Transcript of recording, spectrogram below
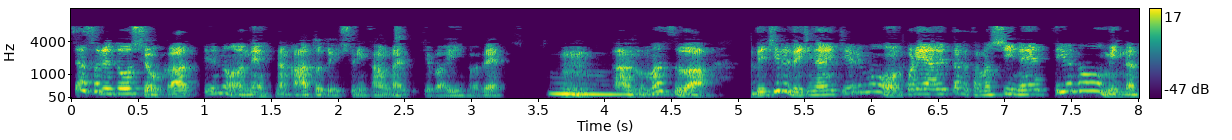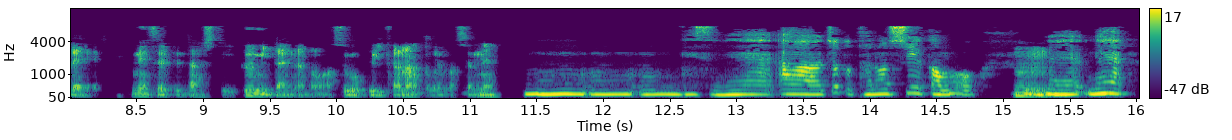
じゃあそれどうしようかっていうのはね、なんか後で一緒に考えていけばいいので、うん。あの、まずは、できるできないっていうよりも、これやれたら楽しいねっていうのをみんなでね、そうやって出していくみたいなのはすごくいいかなと思いますよね。うんうんうんですね。ああ、ちょっと楽しいかも。うん。ね、ね。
